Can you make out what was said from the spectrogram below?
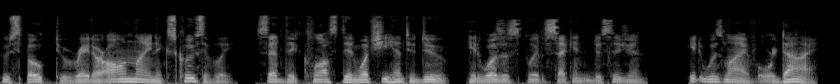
who spoke to Radar Online exclusively, said that Closs did what she had to do, it was a split-second decision. It was live or die.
